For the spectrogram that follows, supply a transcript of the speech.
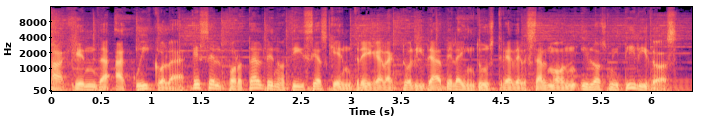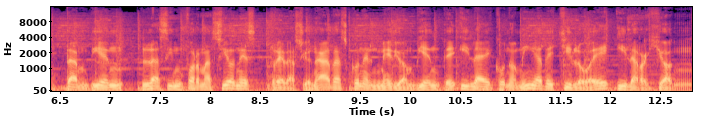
Agenda Acuícola es el portal de noticias que entrega la actualidad de la industria del salmón y los mitílidos. También las informaciones relacionadas con el medio ambiente y la economía de Chiloé y la región.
